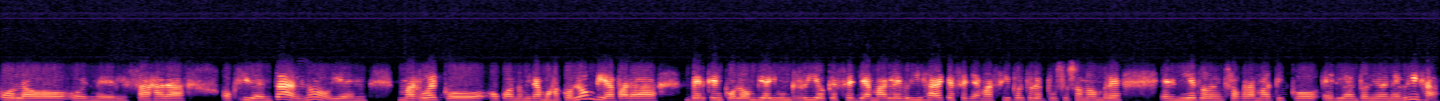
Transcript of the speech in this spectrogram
o, o en el Sahara occidental, ¿no? Y en Marruecos o cuando miramos a Colombia para ver que en Colombia hay un río que se llama Lebrija, que se llama así porque le puso su nombre el nieto de nuestro gramático Elio Antonio de Nebrija.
